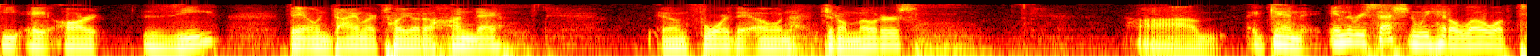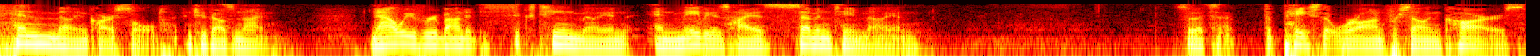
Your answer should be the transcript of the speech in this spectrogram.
CARZ. They own Daimler, Toyota, Hyundai. They own Ford. They own General Motors. Um, again, in the recession, we hit a low of 10 million cars sold in 2009. Now we've rebounded to 16 million and maybe as high as 17 million. So that's the pace that we're on for selling cars.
